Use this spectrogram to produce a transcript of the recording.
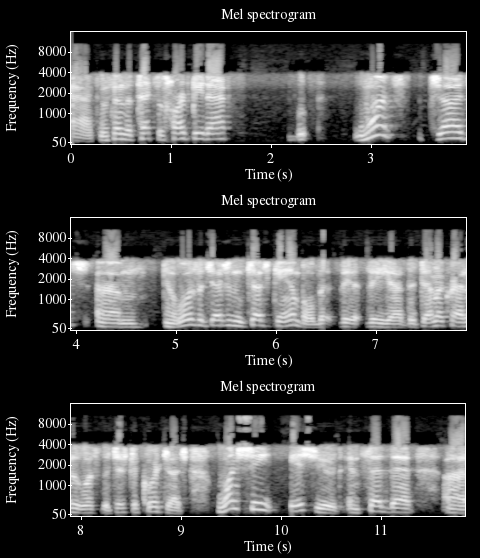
act, within the Texas Heartbeat Act, once Judge, um, what was the judge? Judge Gamble, the the the, uh, the Democrat who was the district court judge. Once she issued and said that uh,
